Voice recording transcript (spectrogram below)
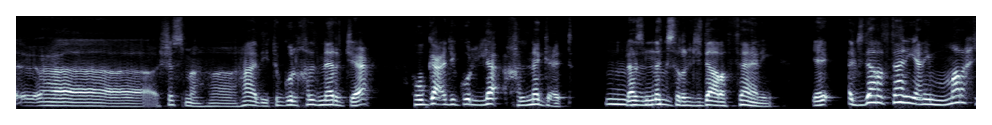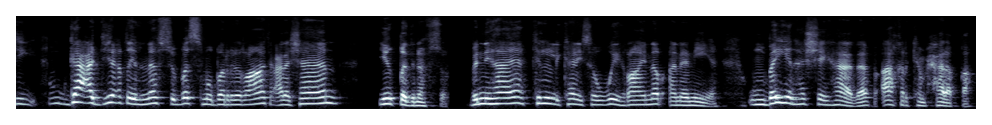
آه شو اسمه آه هذه تقول خل نرجع. هو قاعد يقول لا خل نقعد. لازم. نكسر الجدار الثاني. يعني الجدار الثاني يعني ما راح ي... قاعد يعطي لنفسه بس مبررات علشان ينقذ نفسه. بالنهاية كل اللي كان يسويه راينر أنانية. ومبين هالشيء هذا في آخر كم حلقة.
